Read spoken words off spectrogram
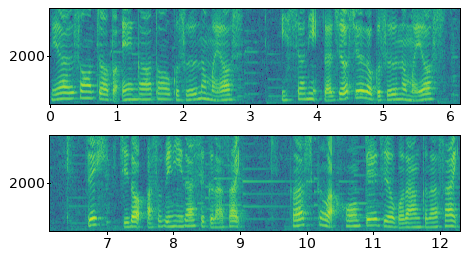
リアル村長と縁側トークするのもよし。一緒にラジオ収録するのもよし。ぜひ一度遊びにいらしてください。詳しくはホームページをご覧ください。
